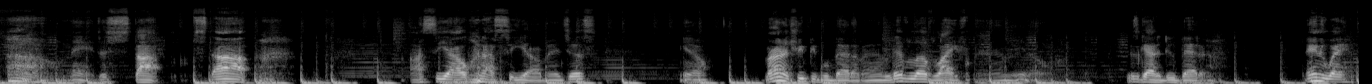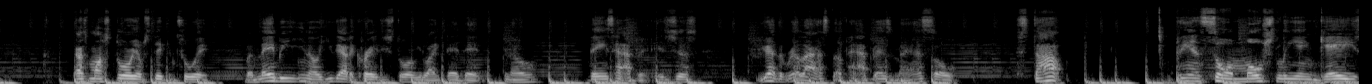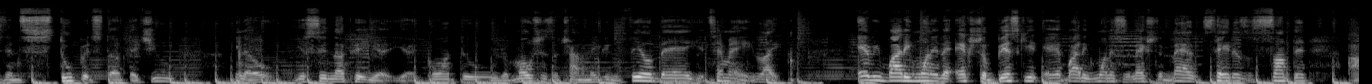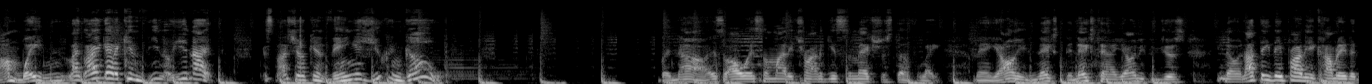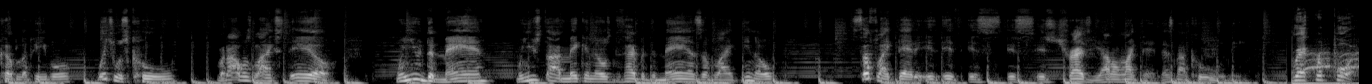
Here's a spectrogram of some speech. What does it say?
oh man, just stop. Stop. I see y'all when I see y'all, man. Just, you know, learn to treat people better, man. Live, love life, man. You know, just got to do better. Anyway, that's my story. I'm sticking to it. But maybe, you know, you got a crazy story like that, that, you know, things happen. It's just, you have to realize stuff happens, man. So stop being so emotionally engaged in stupid stuff that you, you know, you're sitting up here, you're, you're going through the motions of trying to make people feel bad. You're timid. Like, everybody wanted an extra biscuit. Everybody wanted some extra mashed potatoes or something. I'm waiting. Like, I ain't got to, you know, you're not, it's not your convenience. You can go. But nah, it's always somebody trying to get some extra stuff. Like, man, y'all need the next the next time y'all need to just, you know, and I think they probably accommodated a couple of people, which was cool. But I was like, still, when you demand, when you start making those type of demands of like, you know, stuff like that, it, it, it's, it's, it's tragedy. I don't like that. That's not cool with me. Rekk report.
